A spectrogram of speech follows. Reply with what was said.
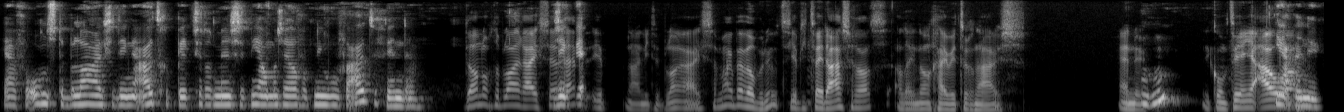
ja, voor ons de belangrijkste dingen uitgepikt, zodat mensen het niet allemaal zelf opnieuw hoeven uit te vinden. Dan nog de belangrijkste. Dus ik, je, nou, niet het belangrijkste, maar ik ben wel benieuwd. Je hebt die twee dagen gehad, alleen dan ga je weer terug naar huis. En nu? Mhm. Je komt weer in je oude... Ja, en nu?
